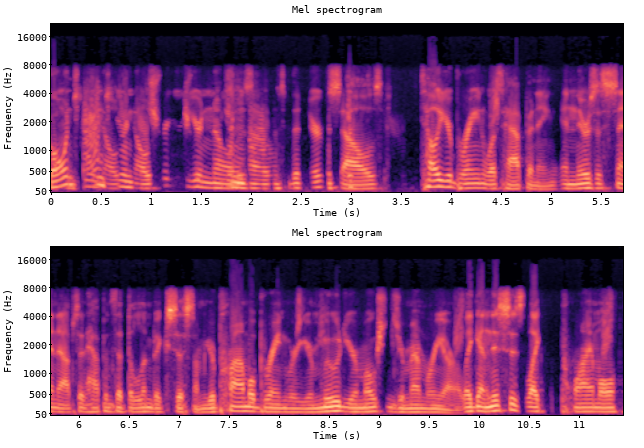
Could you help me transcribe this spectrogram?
go into your nose, your nose, trigger your nose, the nerve cells, tell your brain what's happening and there's a synapse that happens at the limbic system your primal brain where your mood your emotions your memory are. Again this is like the primal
